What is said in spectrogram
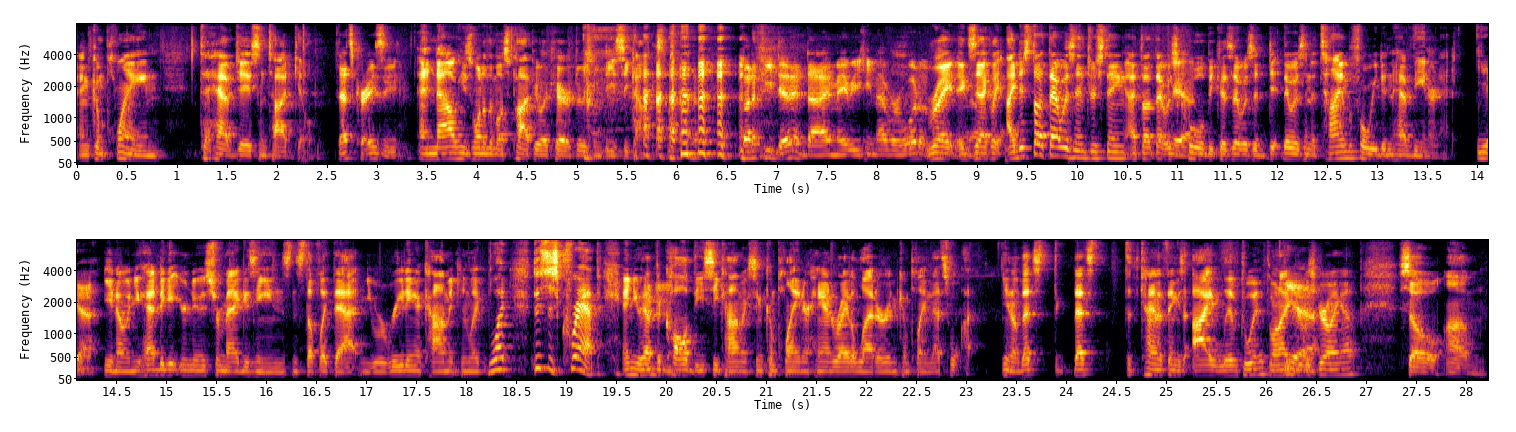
and complain to have Jason Todd killed. That's crazy. And now he's one of the most popular characters in DC Comics. But if he didn't die, maybe he never would have. right, you know? exactly. I just thought that was interesting. I thought that was Yeah. cool because there was a there was in a time before we didn't have the internet. Yeah. You know, and you had to get your news from magazines and stuff like that, and you were reading a comic and you're like, "What? This is crap!" And you have Mm-hmm. to call DC Comics and complain or handwrite a letter and complain. That's what you know. That's the, that's the kind of things I lived with when I Yeah. was growing up. So, um,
